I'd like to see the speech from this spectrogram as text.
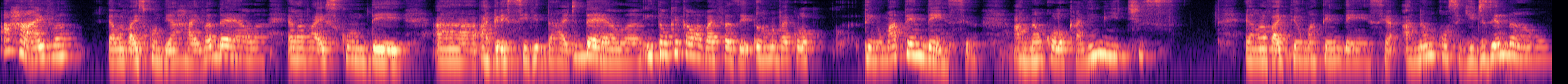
a raiva. Ela vai esconder a raiva dela, ela vai esconder a agressividade dela. Então o que, que ela vai fazer? Ela não vai colocar. Tem uma tendência a não colocar limites, ela vai ter uma tendência a não conseguir dizer não.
